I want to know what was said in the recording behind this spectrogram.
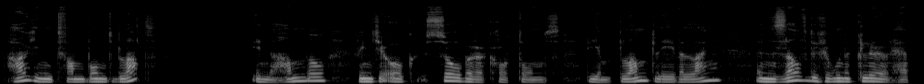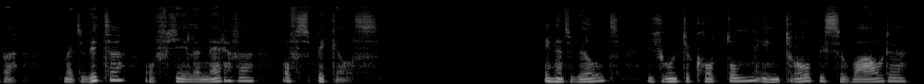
Hou je niet van bont blad? In de handel vind je ook sobere crotons die een plantleven lang eenzelfde groene kleur hebben, met witte of gele nerven of spikkels. In het wild groeit de croton in tropische wouden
